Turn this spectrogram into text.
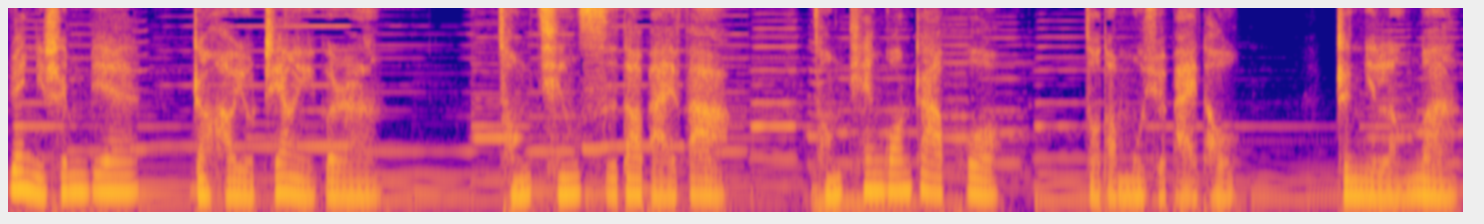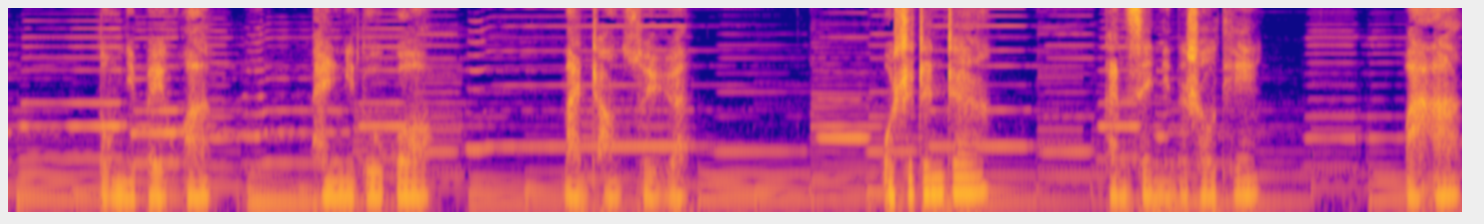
愿你身边正好有这样一个人，从青丝到白发，从天光乍破走到暮雪白头，知你冷暖，懂你悲欢。陪你度过漫长岁月。我是真真，感谢您的收听，晚安。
